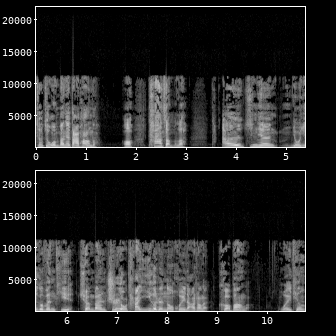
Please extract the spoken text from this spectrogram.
就就我们班那大胖子。哦，他怎么了？啊今天有一个问题，全班只有他一个人能回答上来，可棒了。我一听，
